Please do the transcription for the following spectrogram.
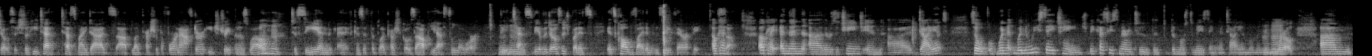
dosage. So he te- tests my dad's uh, blood pressure before and after each treatment as well Mhm. to see and because if the blood pressure goes up, he has to lower the Mhm. intensity of the dosage. But it's it's called vitamin C therapy. Okay. So. Okay, and then uh, there was a change in uh, diet. So when when we say change, because he's married to the, the most amazing Italian woman in the Mhm. world, um,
